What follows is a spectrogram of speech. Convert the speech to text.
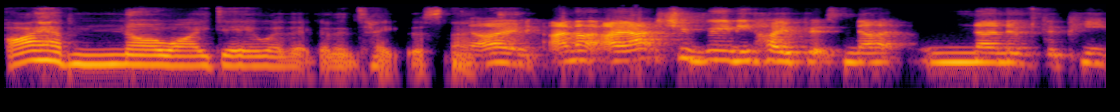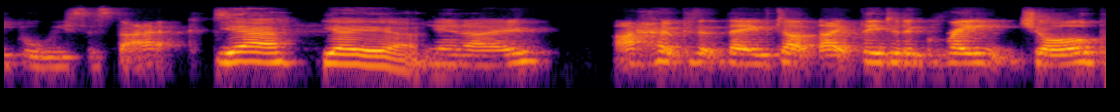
I have no idea where they're going to take this next. No, and I, I actually really hope it's not none of the people we suspect. Yeah, yeah, yeah, yeah. you know i hope that they've done like they did a great job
